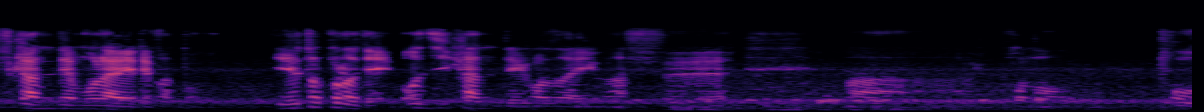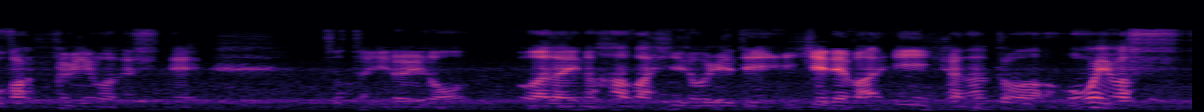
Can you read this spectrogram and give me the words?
掴んでもらえればというところでお時間でございます。まあ、この当番組もですね、ちょっといろいろ話題の幅広げていければいいかなとは思います。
